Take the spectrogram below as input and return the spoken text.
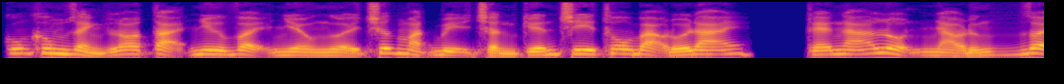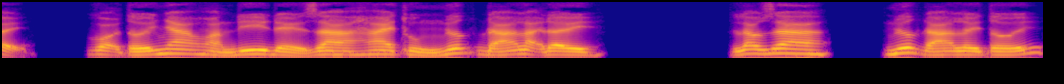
cũng không rảnh lo tại như vậy nhiều người trước mặt bị Trần Kiến Chi thô bạo đối đãi, té ngã lộn nhào đứng dậy, gọi tới nha hoàn đi để ra hai thùng nước đá lại đây. Lao ra, nước đá lấy tới.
